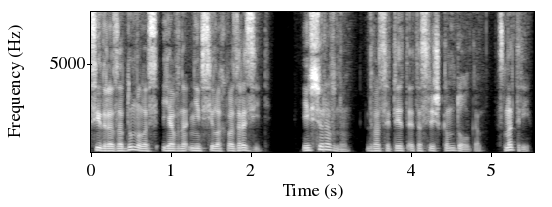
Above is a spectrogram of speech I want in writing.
Сидра задумалась, явно не в силах возразить. И все равно, 20 лет это слишком долго. Смотри.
